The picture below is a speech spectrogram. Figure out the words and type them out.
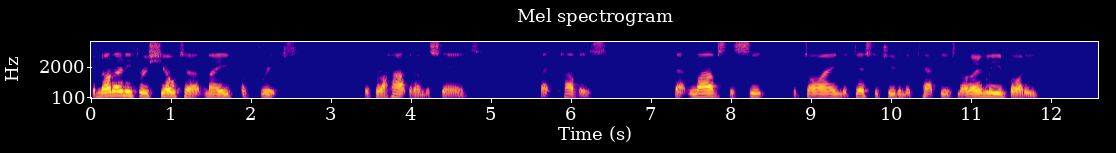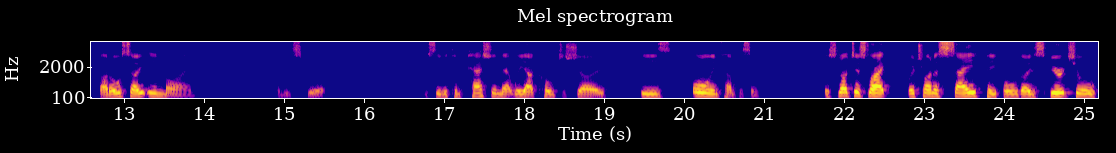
but not only for a shelter made of bricks, but for a heart that understands, that covers, that loves the sick, the dying, the destitute, and the captives, not only in body, but also in mind and in spirit. You see, the compassion that we are called to show is all encompassing. It's not just like we're trying to save people, though the spiritual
